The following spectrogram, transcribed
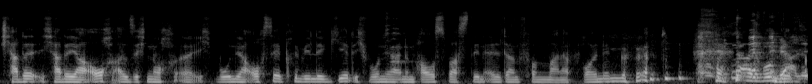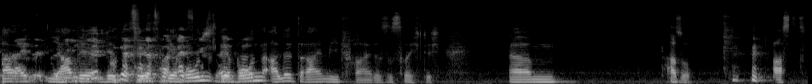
Ich hatte, ich hatte ja auch, als ich noch, äh, ich wohne ja auch sehr privilegiert, ich wohne ja in einem Haus, was den Eltern von meiner Freundin gehört. also wohnen wir alle fahren- drei. ja, wir, wohnen alle drei mietfrei, das ist richtig. Ähm, also fast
